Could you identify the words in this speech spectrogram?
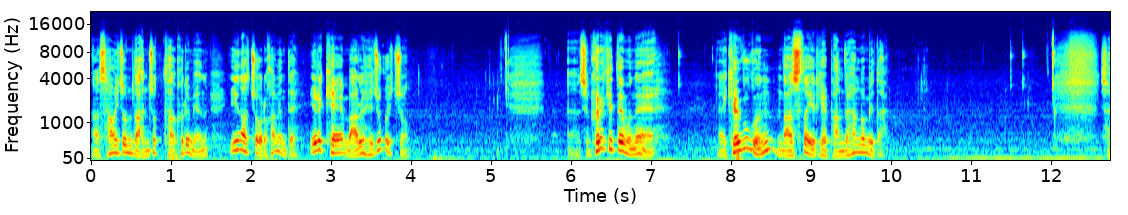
아, 상황이 좀 더 안 좋다 그러면 인하 쪽으로 가면 돼 이렇게 말을 해주고 있죠. 어, 지금 그렇기 때문에 에, 결국은 나스닥 이렇게 반등한 겁니다. 자,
